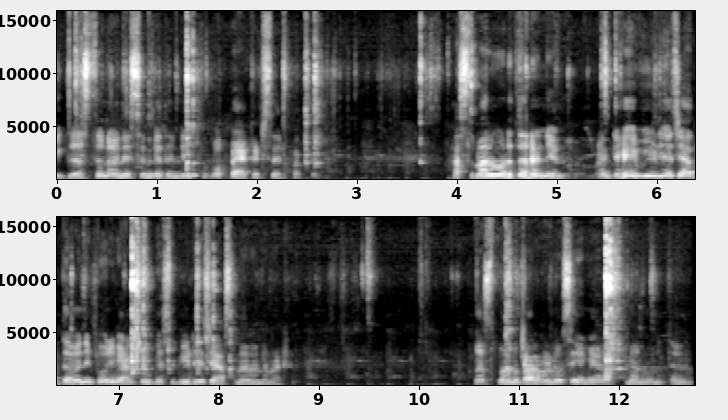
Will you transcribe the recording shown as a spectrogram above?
ఈ గ్లాస్తో నానేసాను కదండి. ఒక ప్యాకెట్ సరిపోతుంది అస్తమానం వండుతానండి నేను. అంటే వీడియో చేద్దామని పోనీ వాళ్ళు చూపిస్తాను వీడియో చేస్తున్నాను అన్నమాట అస్తమానం పరమాణం సేమే అస్తమానం వండుతాను.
